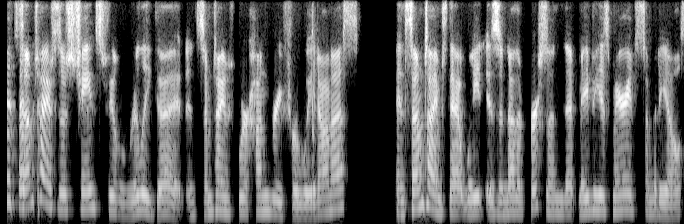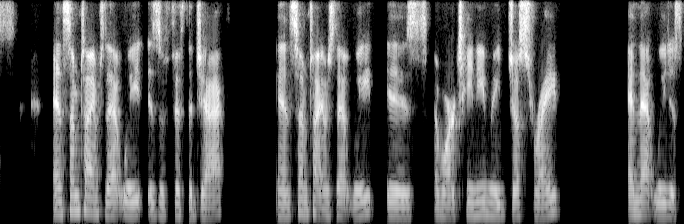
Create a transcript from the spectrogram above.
sometimes those chains feel really good, and sometimes we're hungry for weight on us. And sometimes that weight is another person that maybe is married to somebody else. And sometimes that weight is a fifth of Jack. And sometimes that weight is a martini made just right. And that weight is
